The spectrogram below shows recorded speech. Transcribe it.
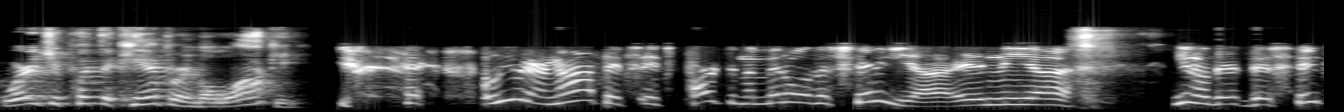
where did you put the camper in Milwaukee? Believe it or not, it's it's parked in the middle of the city, uh, in the uh, you know, the, the state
